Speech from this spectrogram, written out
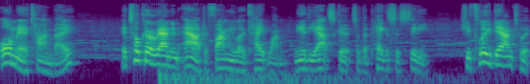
or Maritime Bay. It took her around an hour to finally locate one near the outskirts of the Pegasus City. She flew down to it,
